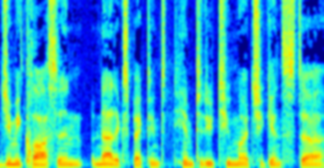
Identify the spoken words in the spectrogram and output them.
Jimmy Clausen, not expecting him to do too much against uh,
